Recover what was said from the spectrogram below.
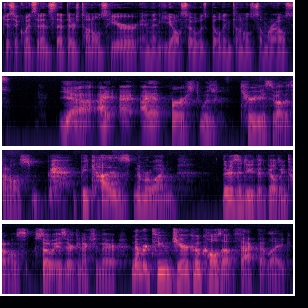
just a coincidence that there's tunnels here, and then he also was building tunnels somewhere else. Yeah, I, I, I at first was curious about the tunnels because number one, there is a dude that's building tunnels. So is there a connection there? Number two, Jericho calls out the fact that like,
